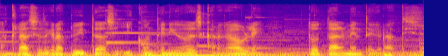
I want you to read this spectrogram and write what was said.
a clases gratuitas y contenido descargable totalmente gratis.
